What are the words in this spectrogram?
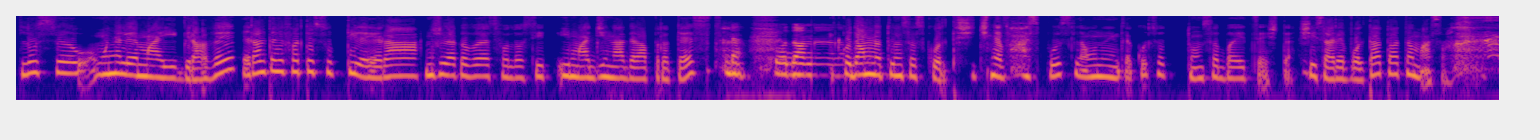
plus unele mai grave, era altele foarte subtile. Era, nu știu dacă voi ați folosit imaginea de la protest. Da, cu o doamnă... Cu o doamnă tunsă scurt. Și cineva a spus la unul dintre cursuri, tunsă băiețește. Și s-a revoltat toată masa.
